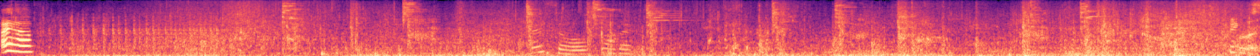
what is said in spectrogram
I have. There's the hole. Oh, there. Fix. Alright.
